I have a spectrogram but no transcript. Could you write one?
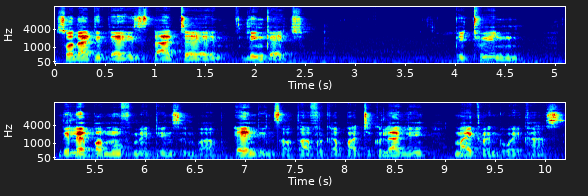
so that there is that uh, linkage between the labor movement in Zimbabwe and in South Africa, particularly migrant workers.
